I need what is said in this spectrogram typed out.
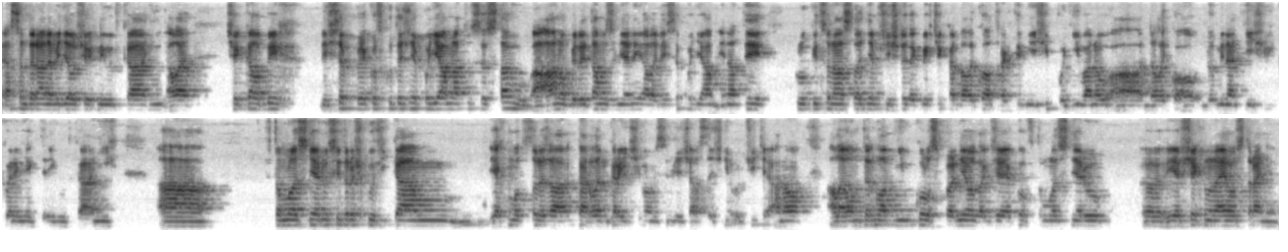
já jsem teda neviděl všechny utkání, ale čekal bych, když se jako skutečně podívám na tu sestavu, a ano, byly tam změny, ale když se podívám i na ty kluky, co následně přišly, tak bych čekal daleko atraktivnější podívanou a daleko dominantnější výkony v některých utkáních. A v tomhle směru si trošku říkám, jak moc to jde za Karlem Krajčím a myslím, že částečně určitě ano, ale on ten hlavní úkol splnil, takže jako v tomhle směru je všechno na jeho straně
